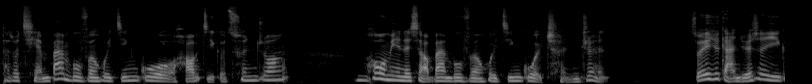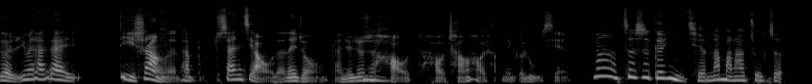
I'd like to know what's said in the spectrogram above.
他说前半部分会经过好几个村庄，后面的小半部分会经过城镇，所以就感觉是一个，因为它在地上的，它山脚的那种感觉，就是好好长好长的一个路线。那这是跟以前拉玛拉尊者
